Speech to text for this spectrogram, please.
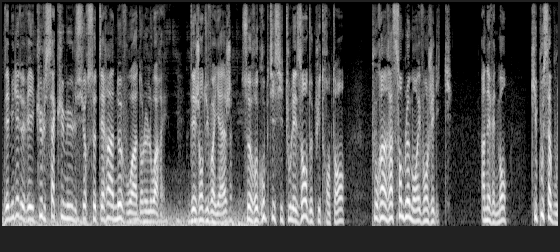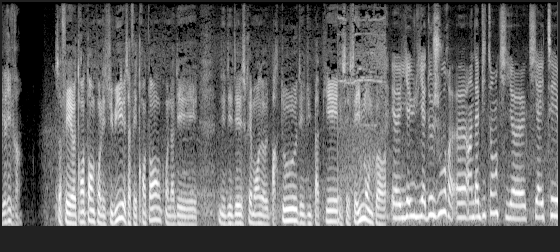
des milliers de véhicules s'accumulent sur ce terrain à Nevoix, dans le Loiret. Des gens du voyage se regroupent ici tous les ans depuis 30 ans pour un rassemblement évangélique. Un événement qui pousse à bout les riverains. Ça fait 30 ans qu'on les subit et ça fait 30 ans qu'on a des, des, excréments partout, du papier. C'est immonde, quoi. il y a eu il y a deux jours un habitant qui, qui a été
